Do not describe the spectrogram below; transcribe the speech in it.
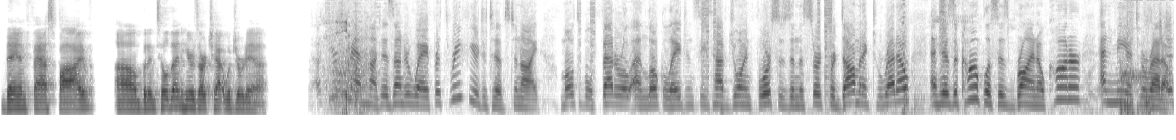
than Fast Five. Um, but until then, here's our chat with Jordana. A huge manhunt is underway for three fugitives tonight. Multiple federal and local agencies have joined forces in the search for Dominic Toretto and his accomplices Brian O'Connor and Mia Toretto.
